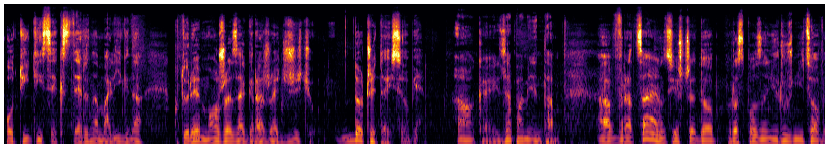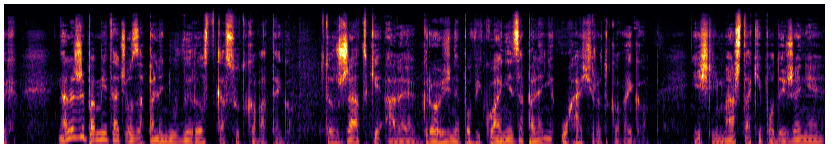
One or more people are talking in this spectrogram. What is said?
Otitis externa maligna, które może zagrażać życiu. Doczytaj sobie. Okej, zapamiętam. A wracając jeszcze do rozpoznań różnicowych, należy pamiętać o zapaleniu wyrostka sutkowatego. To rzadkie, ale groźne powikłanie zapalenie ucha środkowego. Jeśli masz takie podejrzenie,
